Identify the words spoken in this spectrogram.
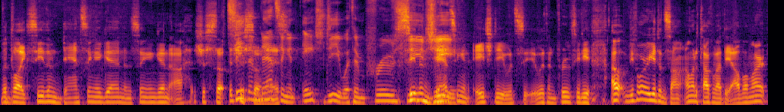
But to, like see them dancing again and singing again, ah, it's just so. It's see just them so dancing nice. in HD with improved see them dancing in HD with C- with improved CD. Oh, before we get to the song, I want to talk about the album art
